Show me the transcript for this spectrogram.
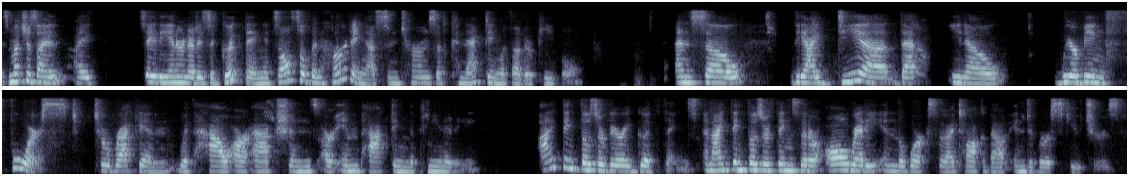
as much as I, I say the internet is a good thing, it's also been hurting us in terms of connecting with other people. And so the idea that, you know, we're being forced to reckon with how our actions are impacting the community. I think those are very good things. And I think those are things that are already in the works that I talk about in Diverse Futures.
